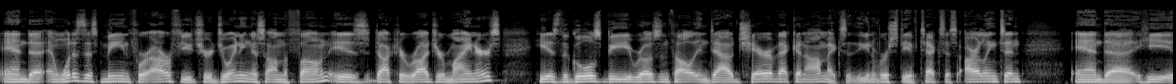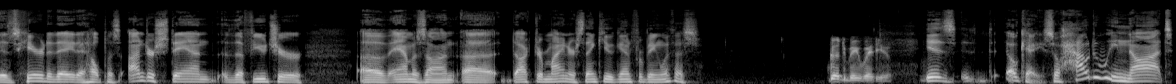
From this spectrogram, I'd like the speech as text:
And uh, and what does this mean for our future? Joining us on the phone is Dr. Roger Meiners. He is the Goolsby Rosenthal Endowed Chair of Economics at the University of Texas Arlington, and uh, he is here today to help us understand the future of Amazon. Uh, Dr. Meiners, thank you again for being with us. Good to be with you. Is okay. So how do we not?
